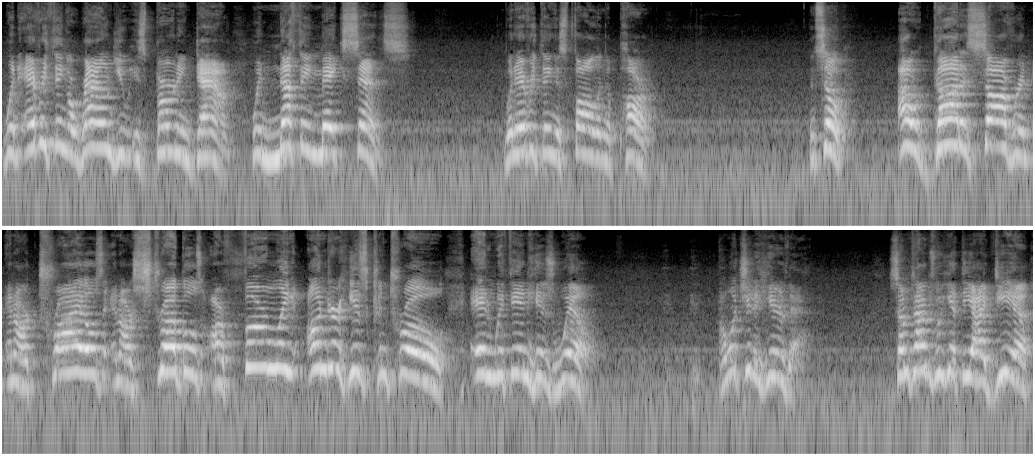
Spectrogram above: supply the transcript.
when everything around you is burning down, when nothing makes sense, when everything is falling apart. And so, our God is sovereign, and our trials and our struggles are firmly under His control and within His will. I want you to hear that. Sometimes we get the idea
